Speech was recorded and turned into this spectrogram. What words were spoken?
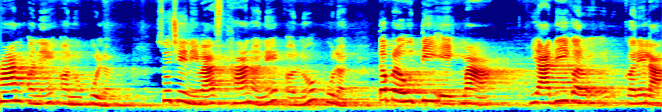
સ્થાન અને અનુકૂલન. શું છે નિવાસ સ્થાન અને અનુકૂલન? તો પ્રવૃત્તિ એકમાં યાદી કર- કરેલા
